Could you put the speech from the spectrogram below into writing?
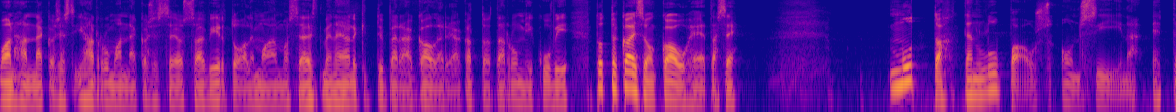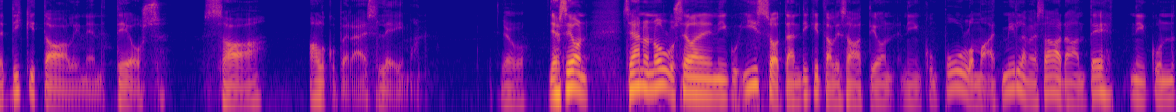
vanhan näköisessä, ihan ruman näköisessä jossain virtuaalimaailmassa ja sitten mennään jonnekin typerään galleriaan ja katsoo jotain rumia kuvia. Totta kai se on kauheeta se. Mutta tämän lupaus on siinä, että digitaalinen teos saa alkuperäisleiman. Joo. Ja se on, sehän on ollut sellainen niin kuin iso tämän digitalisaation niin kuin pulma, että millä me saadaan teht, niin kuin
